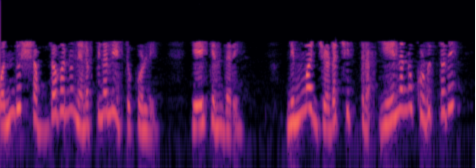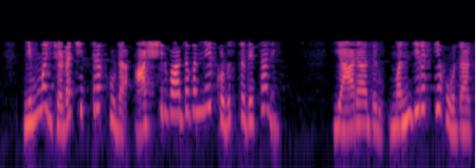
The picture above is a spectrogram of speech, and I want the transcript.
ಒಂದು ಶಬ್ದವನ್ನು ನೆನಪಿನಲ್ಲಿ ಇಟ್ಟುಕೊಳ್ಳಿ. ಏಕೆಂದರೆ, ನಿಮ್ಮ ಜಡಚಿತ್ರ ಏನನ್ನು ಕೊಡುತ್ತದೆ? ನಿಮ್ಮ ಜಡಚಿತ್ರ ಕೂಡ ಆಶೀರ್ವಾದವನ್ನೇ ಕೊಡುತ್ತದೆ ತಾನೆ. ಯಾರಾದರೂ ಮಂದಿರಕ್ಕೆ ಹೋದಾಗ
